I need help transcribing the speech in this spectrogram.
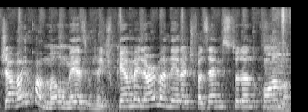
Já vai com a mão mesmo, gente, porque a melhor maneira de fazer é misturando com a mão.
